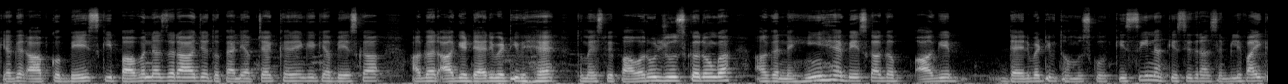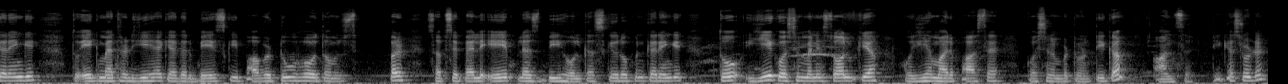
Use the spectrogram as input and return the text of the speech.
कि अगर आपको बेस की पावर नज़र आ जाए तो पहले आप चेक करेंगे कि बेस का अगर आगे डेरिवेटिव है तो मैं इस पर पावर रूल यूज़ करूँगा। अगर नहीं है बेस का अगर आगे डेरिवेटिव तो हम उसको किसी ना किसी तरह सिंप्लीफाई करेंगे। तो एक मेथड ये है कि अगर बेस की पावर टू हो तो हम उस पर सबसे पहले ए प्लस बी होल का स्केयर ओपन करेंगे। तो ये क्वेश्चन मैंने सॉल्व किया और ये हमारे पास है क्वेश्चन नंबर ट्वेंटी का आंसर ठीक है स्टूडेंट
